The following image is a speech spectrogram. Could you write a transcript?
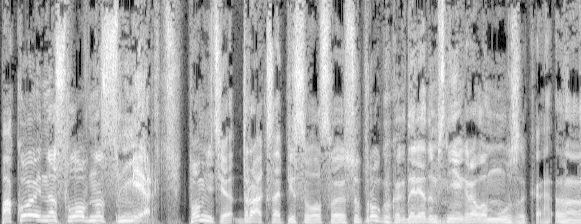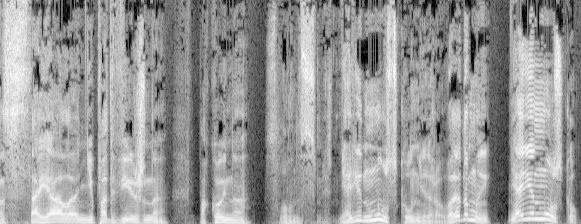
Покойно, словно смерть. Помните, Дракс описывал свою супругу, когда рядом с ней играла музыка. Она стояла неподвижно, покойно, словно смерть. Ни один мускул не дрогнул. Вот это мы. Ни один мускул.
